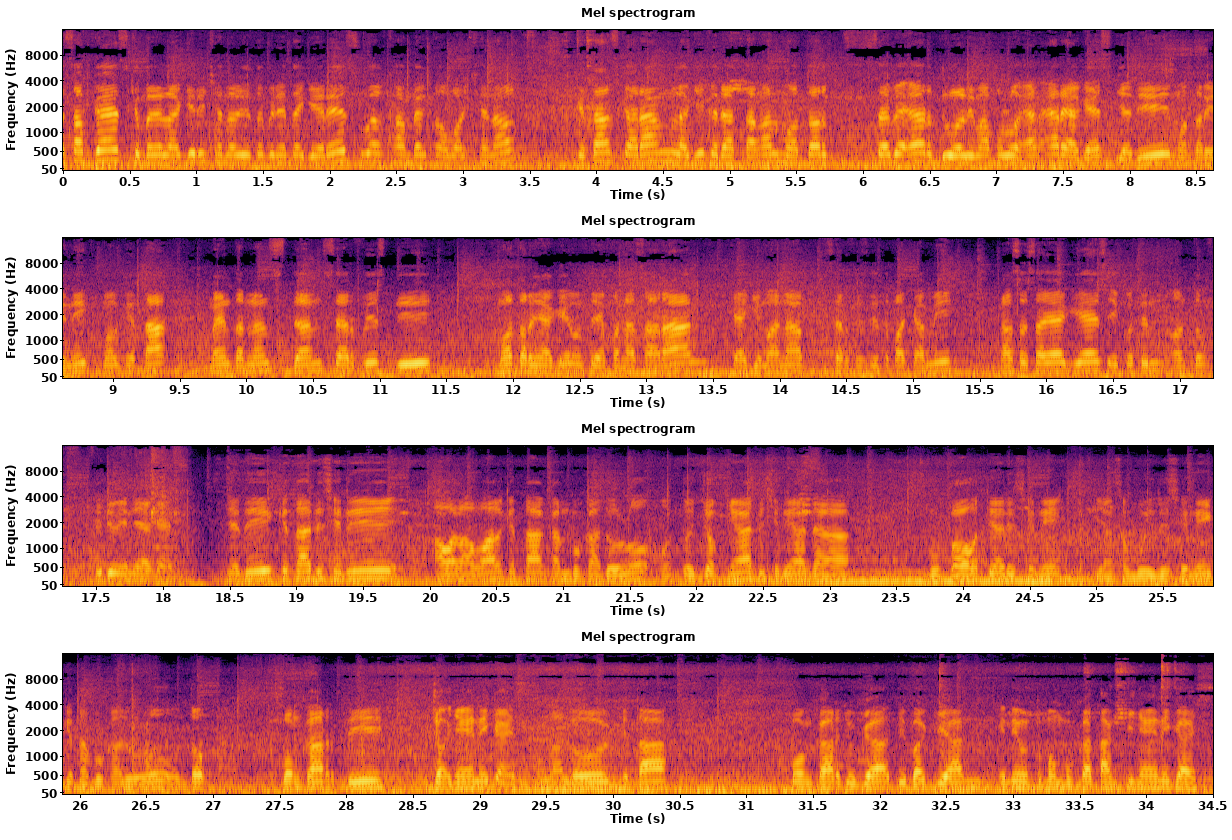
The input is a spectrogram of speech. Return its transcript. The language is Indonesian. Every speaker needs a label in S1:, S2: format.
S1: what's up guys? Kembali lagi di channel YouTube Inete Geres. Welcome back to our channel. Kita sekarang lagi kedatangan motor CBR 250 RR ya guys. Jadi motor ini mau kita maintenance dan service di motornya guys. Untuk yang penasaran kayak gimana service di tempat kami, langsung saya guys ikutin untuk video ini ya guys. Jadi kita di sini awal-awal kita akan buka dulu untuk joknya. Di sini ada bu baut ya di sini yang sembunyi di sini kita buka dulu untuk bongkar di joknya ini guys. Lalu kita bongkar juga di bagian ini untuk membuka tangkinya ini guys.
